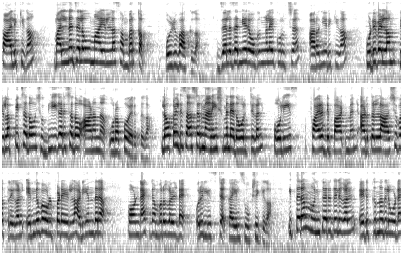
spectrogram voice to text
പാലിക്കുക. മലിനജലവുമായുള്ള സമ്പർക്കം ഒഴിവാക്കുക. ജലജന്യ രോഗങ്ങളെക്കുറിച്ച് അറിഞ്ഞിരിക്കുക. കുടിവെള്ളം തിളപ്പിച്ചതോ ശുദ്ധീകരിച്ചതോ ആണെന്ന് ഉറപ്പുവരുത്തുക. ലോക്കൽ ഡിസാസ്റ്റർ മാനേജ്മെന്റ് അതോറിറ്റികൾ പോലീസ് ഫയർ ഡിപ്പാർട്ട്മെന്റ് അടുത്തുള്ള ആശുപത്രികൾ എന്നിവ ഉൾപ്പെടെയുള്ള അടിയന്തര കോൺടാക്ട് നമ്പറുകളുടെ ഒരു ലിസ്റ്റ് കയ്യിൽ സൂക്ഷിക്കുക. ഇത്തരം മുൻകരുതലുകൾ എടുക്കുന്നതിലൂടെ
